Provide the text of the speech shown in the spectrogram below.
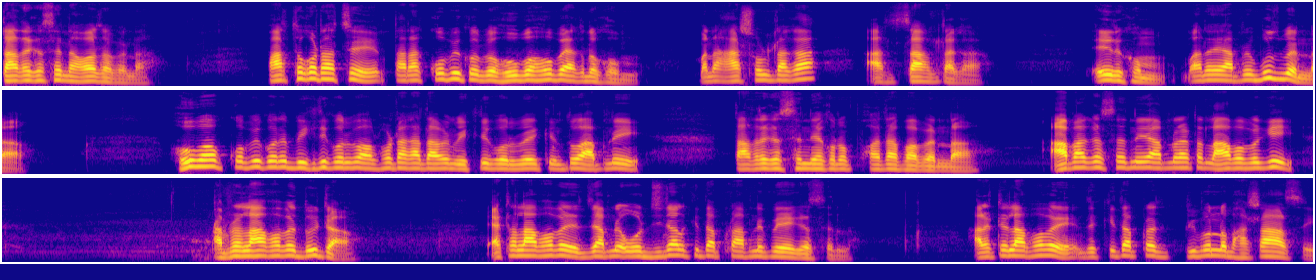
তাদের কাছে নেওয়া যাবে না। পার্থক্যটা হচ্ছে, তারা কপি করবে হুবাহুব একরকম। মানে আসল টাকা আর চাল টাকা। এইরকম। মানে আপনি বুঝবেন না। হুবহুব কপি করে বিক্রি করবে, অল্প টাকা দামে বিক্রি করবে, কিন্তু আপনি তাদের কাছে নিয়ে কোনো ফায়দা পাবেন না। আমার কাছে নিয়ে আপনার একটা লাভ হবে কি? আপনার লাভ হবে দুইটা। একটা লাভ হবে যে, আপনি অরিজিনাল কিতাবটা আপনি পেয়ে গেছেন। আরেকটি লাভ হবে যে কিতাবটা বিভিন্ন ভাষা আছে।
